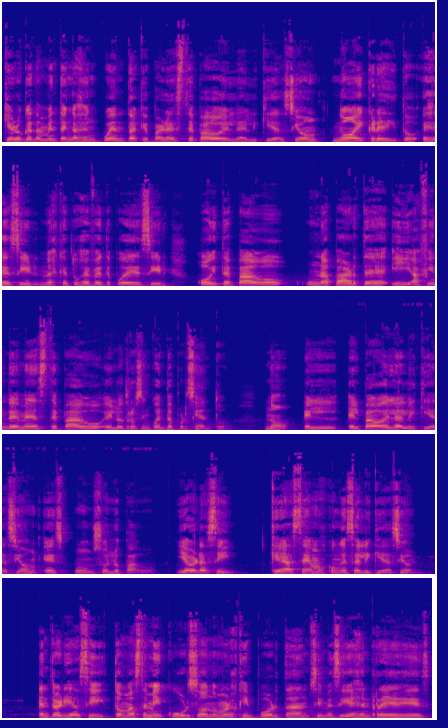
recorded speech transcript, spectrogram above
Quiero que también tengas en cuenta que para este pago de la liquidación no hay crédito. Es decir, no es que tu jefe te puede decir hoy te pago una parte y a fin de mes te pago el otro 50%. No, el, el pago de la liquidación es un solo pago. Y ahora sí, ¿qué hacemos con esa liquidación? En teoría, si tomaste mi curso, números que importan, si me sigues en redes,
